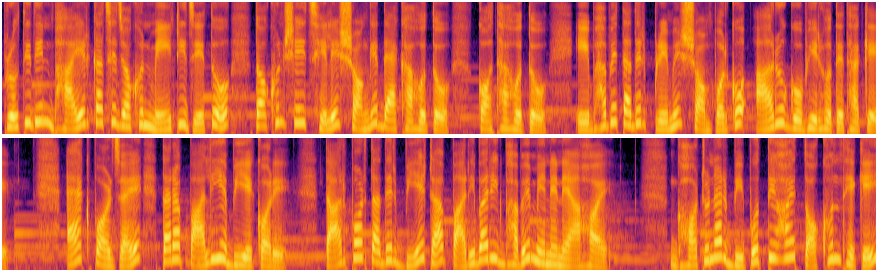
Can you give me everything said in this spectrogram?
প্রতিদিন ভাইয়ের কাছে যখন মেয়েটি যেত, তখন সেই ছেলের সঙ্গে দেখা হতো, কথা হতো। এভাবে তাদের প্রেমের সম্পর্ক আরও গভীর হতে থাকে। এক পর্যায়ে তারা পালিয়ে বিয়ে করে। তারপর তাদের বিয়েটা পারিবারিকভাবে মেনে নেওয়া হয়। ঘটনার বিপত্তি হয় তখন থেকেই,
